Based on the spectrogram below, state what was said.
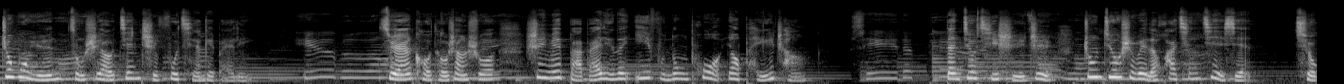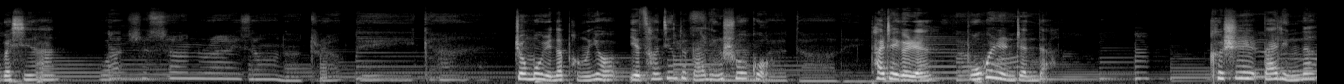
周慕云总是要坚持付钱给白灵，虽然口头上说是因为把白灵的衣服弄破要赔偿。但究其实质，终究是为了划清界限，求个心安。周慕云的朋友也曾经对白灵说过，他这个人不会认真的。可是白灵呢？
